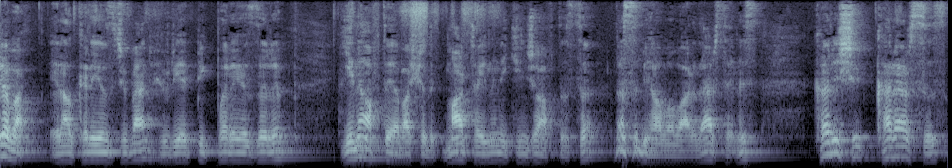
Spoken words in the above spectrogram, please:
Merhaba, Eral Karayazıcı ben, Hürriyet Big Para yazarı. Yeni haftaya başladık, Mart ayının ikinci haftası. Nasıl bir hava var derseniz, karışık, kararsız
